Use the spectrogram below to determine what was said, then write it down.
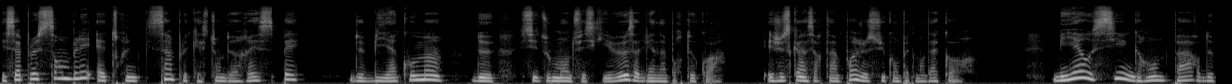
Et ça peut sembler être une simple question de respect, de bien commun, de si tout le monde fait ce qu'il veut, ça devient n'importe quoi. Et jusqu'à un certain point, je suis complètement d'accord. Mais il y a aussi une grande part de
